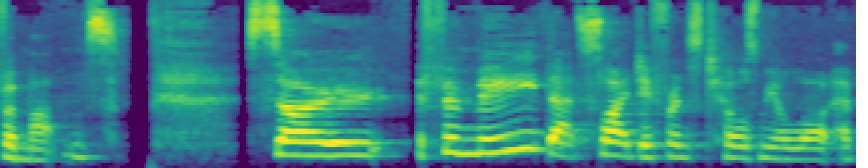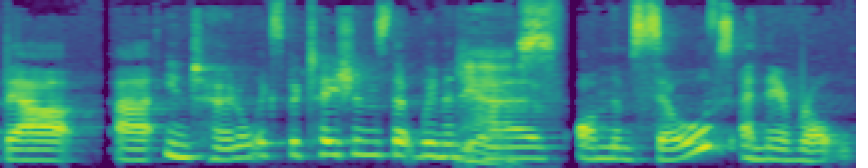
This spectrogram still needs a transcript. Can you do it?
for mums so for me that slight difference tells me a lot about uh, internal expectations that women yes. have on themselves and their role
